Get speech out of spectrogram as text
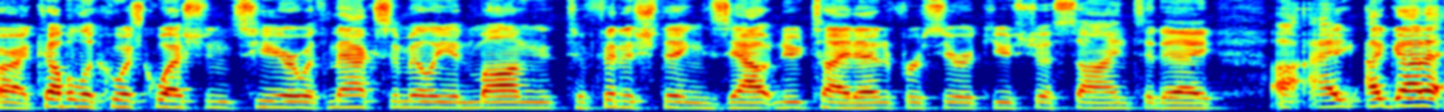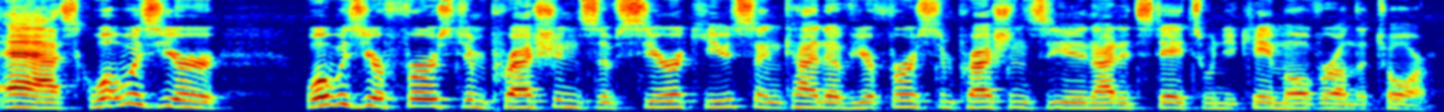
All right, couple of quick questions here with Maximilian Mang to finish things out. New tight end for Syracuse just signed today. Uh, I I gotta ask, what was your what was your first impressions of Syracuse and kind of your first impressions of the United States when you came over on the tour?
